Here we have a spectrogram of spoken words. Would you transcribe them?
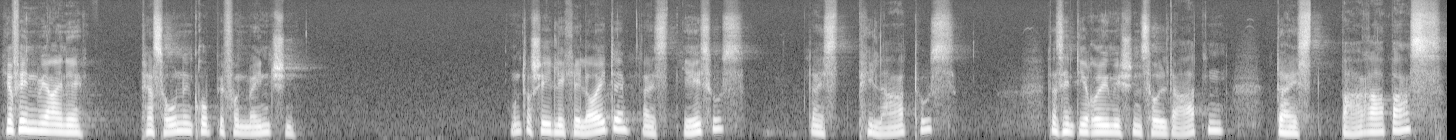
Hier finden wir eine Personengruppe von Menschen. Unterschiedliche Leute, da ist Jesus, da ist Pilatus, da sind die römischen Soldaten, da ist Barabbas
